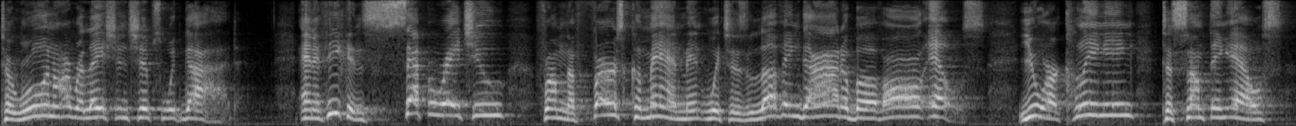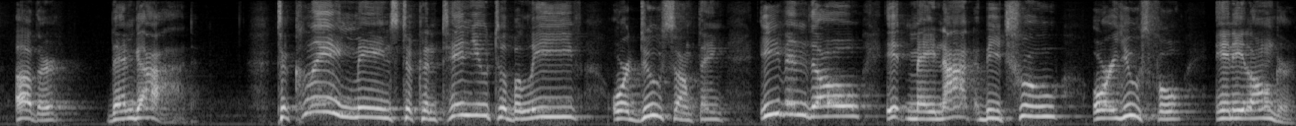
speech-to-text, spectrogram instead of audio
to ruin our relationships with God. And if he can separate you from the first commandment, which is loving God above all else, you are clinging to something else other than God. To cling means to continue to believe or do something, even though it may not be true or useful any longer.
